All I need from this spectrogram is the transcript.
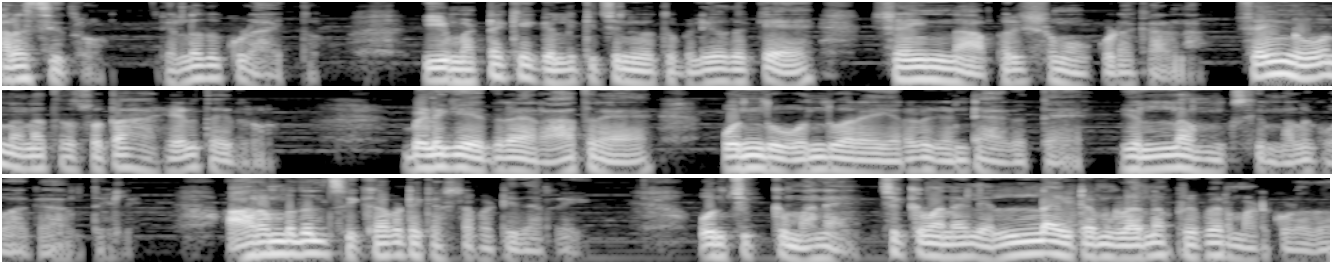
ಹರಸಿದ್ರು ಎಲ್ಲದೂ ಕೂಡ ಆಯಿತು. ಈ ಮಟ್ಟಕ್ಕೆ ಗಲ್ಲಿ ಕಿಚನ್ ಇವತ್ತು ಬೆಳೆಯೋದಕ್ಕೆ ಶೈನ್ನ ಪರಿಶ್ರಮವು ಕೂಡ ಕಾರಣ. ಶೈನು ನನ್ನ ಹತ್ರ ಸ್ವತಃ ಹೇಳ್ತಾ ಇದ್ರು, ಬೆಳಿಗ್ಗೆ ಇದ್ರೆ ರಾತ್ರಿ ಒಂದು, ಒಂದೂವರೆ, ಎರಡು ಗಂಟೆ ಆಗುತ್ತೆ, ಎಲ್ಲ ಮುಗಿಸಿ ಮಲಗುವಾಗ ಅಂತೇಳಿ ಆರಂಭದಲ್ಲಿ ಸಿಕ್ಕಾಪಟ್ಟೆ ಕಷ್ಟಪಟ್ಟಿದ್ದಾರೆ ರೀ ಒಂದು ಚಿಕ್ಕ ಮನೆ, ಚಿಕ್ಕ ಮನೆಯಲ್ಲಿ ಎಲ್ಲ ಐಟಮ್ಗಳನ್ನು ಪ್ರಿಪೇರ್ ಮಾಡ್ಕೊಳ್ಳೋದು,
